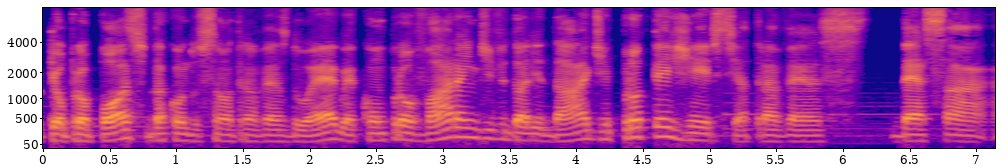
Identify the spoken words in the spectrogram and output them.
Porque o propósito da condução através do ego é comprovar a individualidade e proteger-se através dessa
